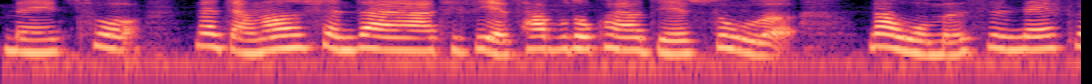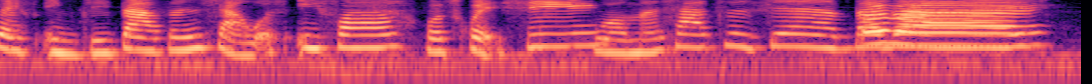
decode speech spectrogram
没错，那讲到现在啊，其实也差不多快要结束了。那我们是 Netflix 影集大分享，我是一发，我是慧心，我们下次见，拜拜。拜拜。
